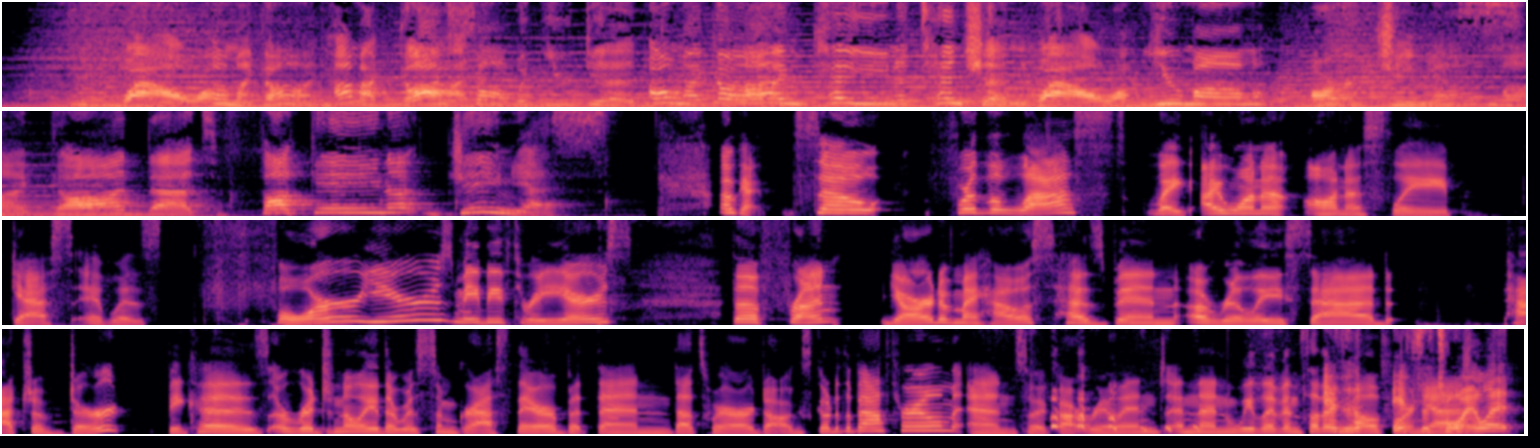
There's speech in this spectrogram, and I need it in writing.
Wow. Oh my God. Oh my God. I saw what you did. Oh my God. I'm paying attention. Wow. You, Mom, are a genius. Oh my God. That's fucking genius. Okay. So for the last, like, I want to honestly guess it was four years, maybe three years. The front yard of my house has been a really sad patch of dirt because originally there was some grass there, but then that's where our dogs go to the bathroom, and so it got ruined. And then we live in Southern it's, California. It's a toilet.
